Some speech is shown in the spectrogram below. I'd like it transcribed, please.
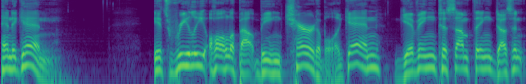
And again, it's really all about being charitable. Again, giving to something doesn't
